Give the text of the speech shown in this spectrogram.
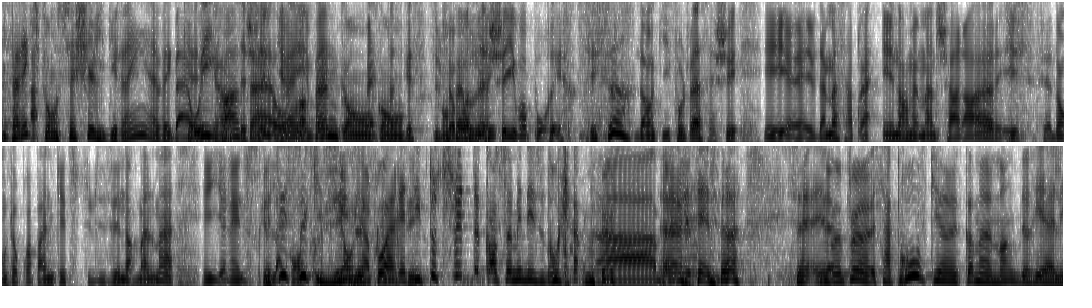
il paraît qu'ils font sécher le grain avec Ben euh, oui, grâce à- le au grain. propane Ben- qu'on ben, c'est parce que si tu le fais pas brûler. sécher, il va pourrir. C'est ça. Donc, il faut le faire sécher. Et euh, évidemment, ça prend énormément de chaleur et c'est donc le propane qui est utilisé normalement. Et il y a l'industrie de la tu sais, ceux qui construction. disent qu'il faut arrêter aussi. tout de suite de consommer des hydrocarbures. Ah, ben, mais c'est- là, c'est Mais- un peu, ça prouve qu'il y a un- comme un manque de réalisme,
